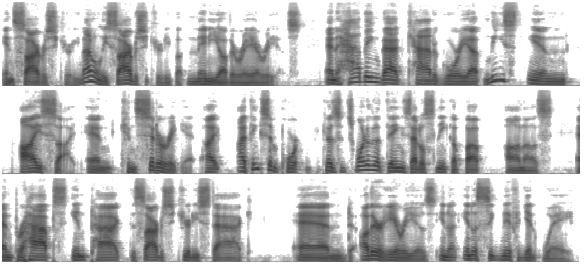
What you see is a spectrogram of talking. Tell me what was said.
in cybersecurity, not only cybersecurity, but many other areas. And having that category, at least in eyesight and considering it, I, I think is important because it's one of the things that'll sneak up, up on us and perhaps impact the cybersecurity stack and other areas in a, in a significant way.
